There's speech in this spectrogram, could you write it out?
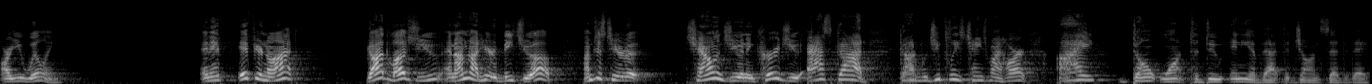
are you willing? And if, if you're not, God loves you, and I'm not here to beat you up. I'm just here to challenge you and encourage you. Ask God, God, would you please change my heart? I don't want to do any of that that John said today.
